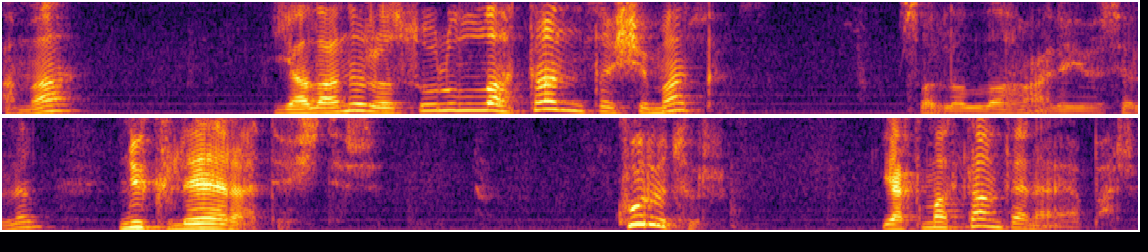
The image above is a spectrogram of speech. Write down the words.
Ama yalanı Resulullah'tan taşımak sallallahu aleyhi ve sellem nükleer ateştir. Kurutur. Yakmaktan fena yapar.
